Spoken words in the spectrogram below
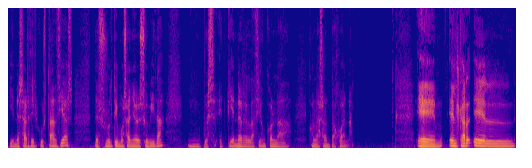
y en esas circunstancias de sus últimos años de su vida, mm, pues eh, tiene relación con la, con la Santa Juana. Eh, el,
